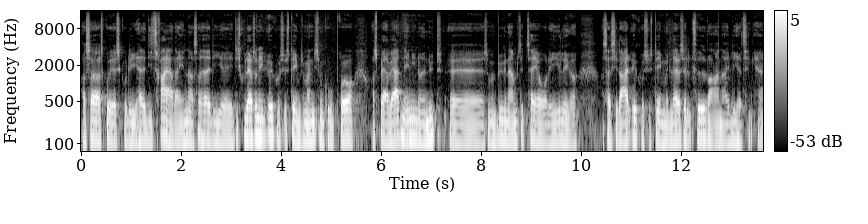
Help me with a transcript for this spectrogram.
og så skulle, jeg, skulle de, havde de træer derinde, og så havde de, øh, de skulle lave sådan et økosystem, så man ligesom kunne prøve at spærre verden ind i noget nyt, øh, så man byggede nærmest et tag over det hele, ikke? Og, og så sit eget økosystem, og de lavede selv fødevarene og alle de her ting her.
